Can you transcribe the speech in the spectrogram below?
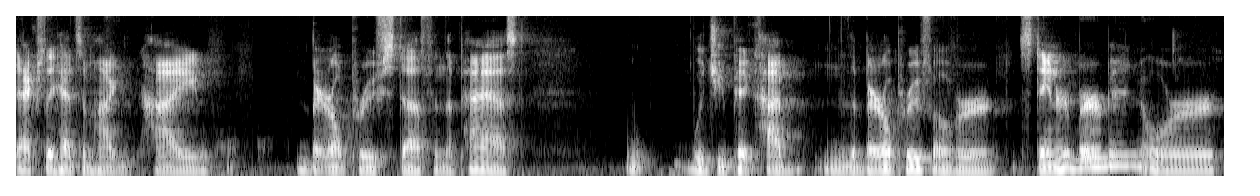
actually had some high high barrel proof stuff in the past. Would you pick high the barrel proof over standard bourbon, or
